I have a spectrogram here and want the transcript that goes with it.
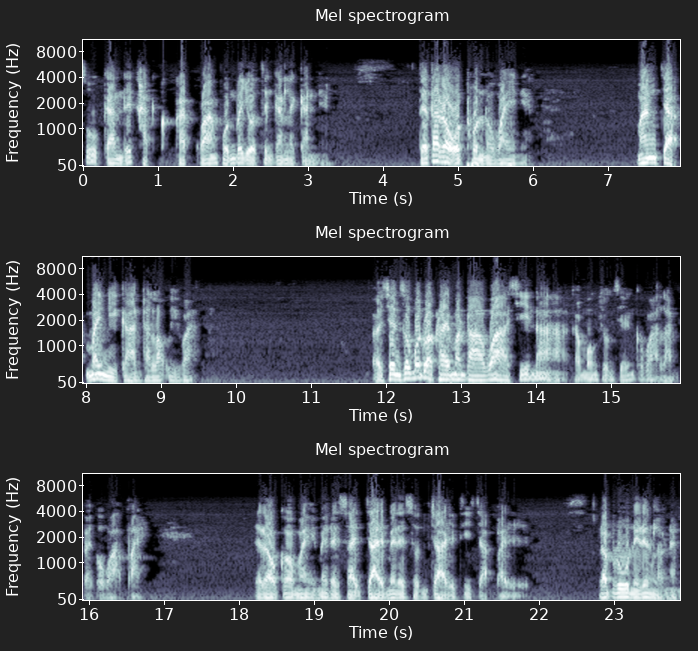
สู้กันหรือขัดขัดขวางผลประโยชน์ซึ่งกันและกันเนี่ย แต่ถ้าเราอดทนเอาไว้เนี่ย มันจะไม่มีการทะเลาะวิวาท เช่นสมมติว่าใครมาด่าว่าชี้หน้าขมงชงเสียงก็ว่าลันไปก็ว่าไป แต่เราก็ไม่ไม่ได้ใส่ใจไม่ได้สนใจที่จะไปรับรู้ในเรื่องเหล่านั้น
